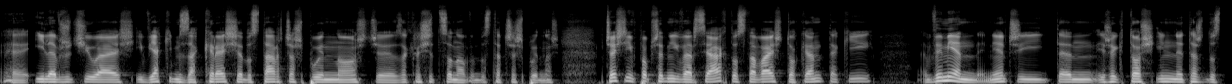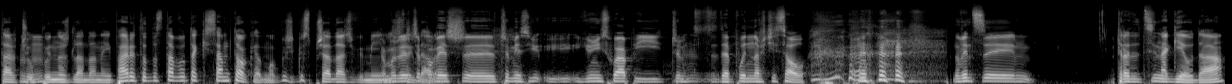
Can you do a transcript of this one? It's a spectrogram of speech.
e, ile wrzuciłeś i w jakim zakresie dostarczasz płynność, w zakresie cenowym dostarczasz płynność. Wcześniej w poprzednich wersjach dostawałeś token taki wymienny, nie? Czyli ten, jeżeli ktoś inny też dostarczył mhm. płynność dla danej pary, to dostawał taki sam token, mogłeś go sprzedać, wymienić. To może tak jeszcze dalej. powiesz, y, czym jest Uniswap i czym mhm. te płynności są. no więc y, tradycyjna giełda,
